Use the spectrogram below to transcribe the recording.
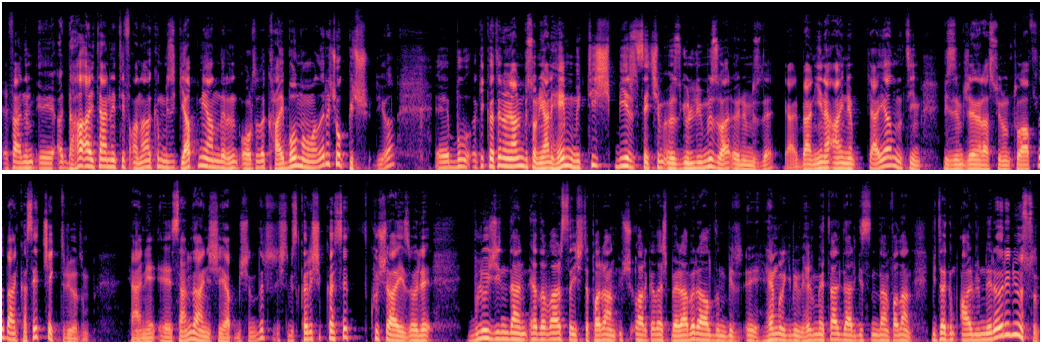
efendim e, daha alternatif ana akım müzik yapmayanların ortada kaybolmamaları çok güç diyor. E, bu hakikaten önemli bir sorun. Yani hem müthiş bir seçim özgürlüğümüz var önümüzde. Yani ben yine aynı hikayeyi anlatayım. Bizim jenerasyonun tuhaflığı. Ben kaset çektiriyordum. Yani e, sen de aynı şey yapmışsındır. İşte biz karışık kaset kuşağıyız. Öyle Blue Jean'den ya da varsa işte paran üç arkadaş beraber aldığın bir e, Hammer gibi bir heavy metal dergisinden falan bir takım albümleri öğreniyorsun.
